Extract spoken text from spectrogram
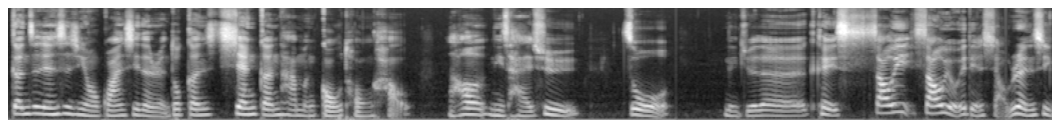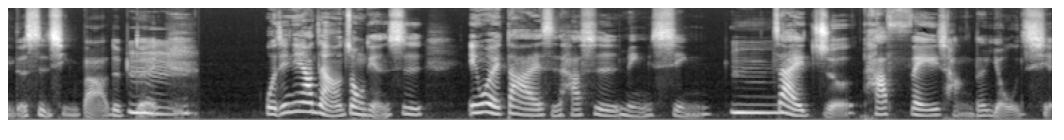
跟这件事情有关系的人都跟先跟他们沟通好，然后你才去做。你觉得可以稍一稍有一点小任性的事情吧，对不对？我今天要讲的重点是，因为大 S 她是明星，嗯，再者她非常的有钱，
